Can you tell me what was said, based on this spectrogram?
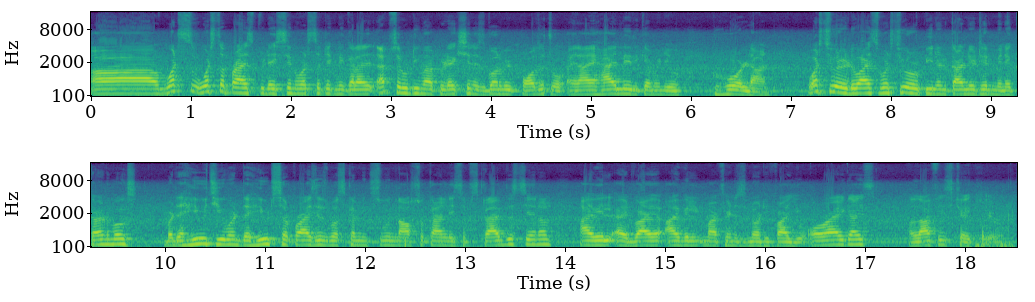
Uh, what's what's the price prediction? What's the technical? Absolutely my prediction is going to be positive and i highly recommend you to hold on what's your advice? What's your opinion? Kindly tell me in the comment box. But the huge event the huge surprises was coming soon. Now so kindly subscribe this channel. I will advise i will my friends notify you. All right guys. Allah hafiz take care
